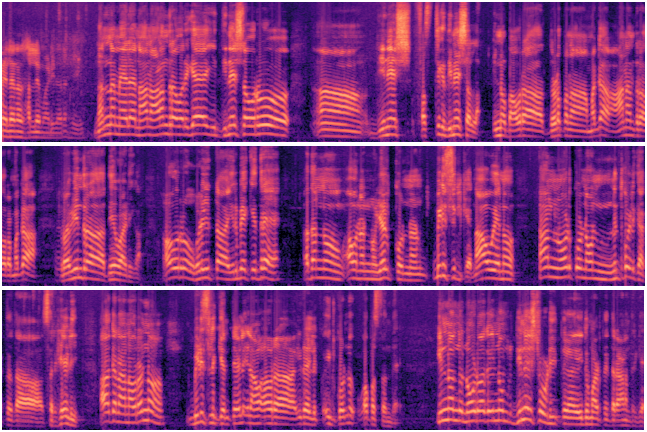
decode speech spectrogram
ಮೇಲೆ ಏನಾದ್ರು ಹಲ್ಲೆ ಮಾಡಿದಾರ? ನನ್ನ ಮೇಲೆ ನಾನು ಆನಂದ್ರ ಅವರಿಗೆ ಈ ದಿನೇಶ್ ಅವರು ದಿನೇಶ್ ಫಸ್ಟಿಗೆ ದಿನೇಶ್ ಅಲ್ಲ ಇನ್ನೊಬ್ಬ ಅವರ ದೊಡ್ಡಪ್ಪನ ಮಗ ಆನಂದ್ರ ಅವರ ಮಗ ರವೀಂದ್ರ ದೇವಾಡಿಗ. ಅವರು ಹೊಡೆಯುತ್ತಾ ಇರಬೇಕಿದ್ರೆ ಅದನ್ನು ಅವನನ್ನು ಹೇಳ್ಕೊಂಡು ನಾನು ಬಿಡಿಸಲಿಕ್ಕೆ. ನಾವು ಏನು ನಾನು ನೋಡ್ಕೊಂಡು ಅವನು ನಿಂತ್ಕೊಳ್ಳಿಕ್ಕೆ ಆಗ್ತದ ಸರ್? ಹೇಳಿ. ಆಗ ನಾನು ಅವರನ್ನು ಬಿಡಿಸ್ಲಿಕ್ಕೆ ಅಂತೇಳಿ ನಾವು ಅವರ ಇದರಲ್ಲಿ ಇದ್ಕೊಂಡು ವಾಪಸ್ ತಂದೆ. ಇನ್ನೊಂದು ನೋಡುವಾಗ ಇನ್ನೊಂದು ದಿನೇಶ್ ರೋಡ್ ಇದು ಮಾಡ್ತಾ ಇದ್ದಾರೆ ಆನಂದ್ರಿಗೆ.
